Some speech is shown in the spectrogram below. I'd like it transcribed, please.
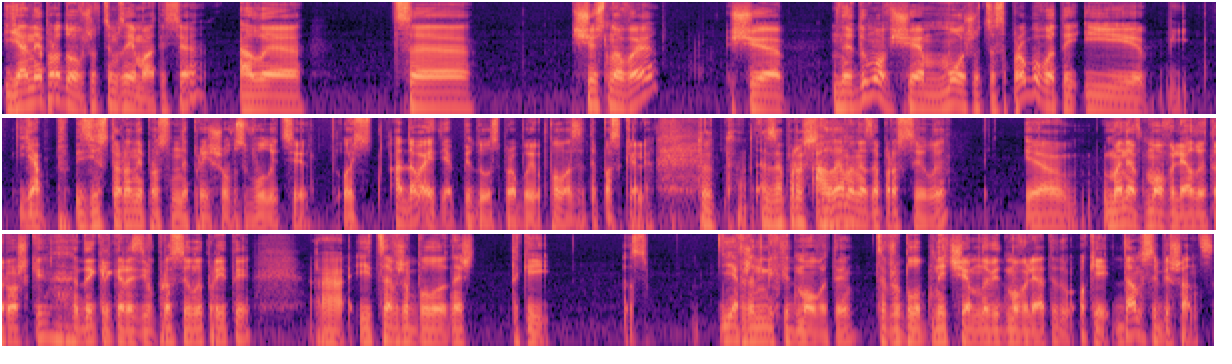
Я не продовжив цим займатися, але це щось нове, що я не думав, що я можу це спробувати, і я б зі сторони просто не прийшов з вулиці. Ось, а давайте я піду, спробую полазити по скелях. Тут запросили. Але мене запросили. Я, Мене вмовляли трошки, декілька разів просили прийти. І це вже було, знаєш, такий. Я вже не міг відмовити. Це вже було б нечемно відмовляти. Думаю, Окей, дам собі шанс.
